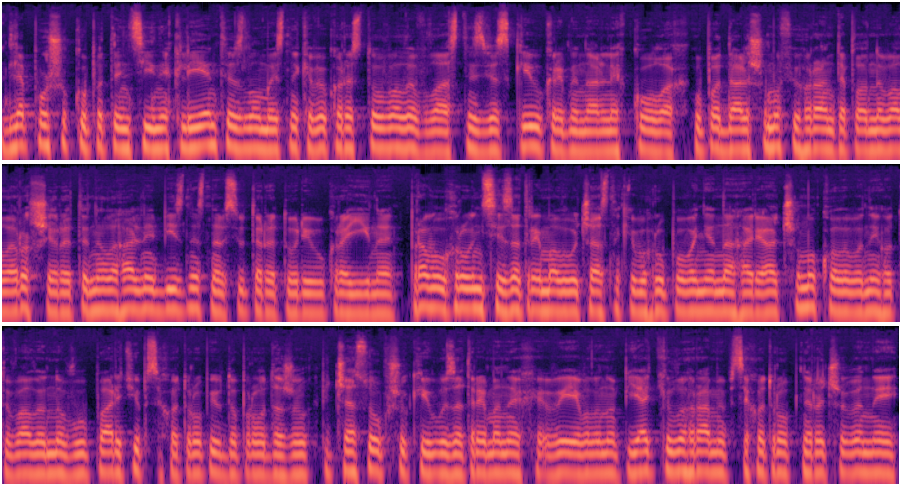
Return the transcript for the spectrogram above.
Для пошуку потенційних клієнтів зловмисники використовували власні зв'язки у кримінальних колах. У подальшому фігуранти планували розширити нелегальний бізнес на всю територію України. Правоохоронці затримали учасників угрупування на гарячому, коли вони готували нову партію психотропів до продажу. Під час обшуків у затриманих виявлено 5 кілограмів психотропної речовини,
